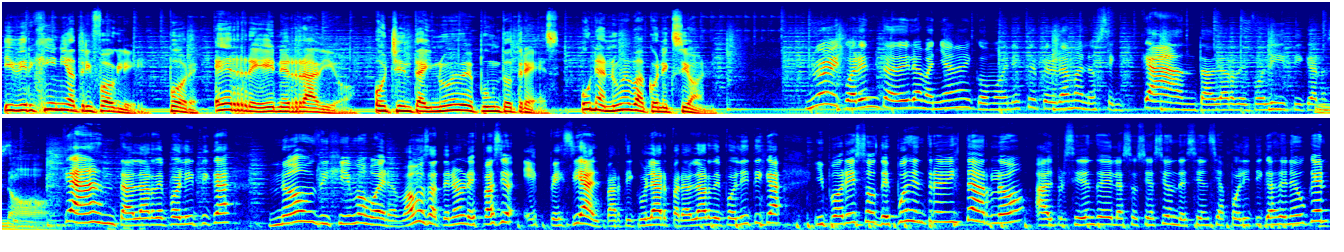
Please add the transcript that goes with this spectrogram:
Y Virginia Trifogli por RN Radio 89.3. Una nueva conexión. 9 y 40 de la mañana y como en este programa nos encanta hablar de política, nos No. encanta hablar de política, nos dijimos, bueno, vamos a tener un espacio especial, particular para hablar de política y por eso después de entrevistarlo al presidente de la Asociación de Ciencias Políticas de Neuquén,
